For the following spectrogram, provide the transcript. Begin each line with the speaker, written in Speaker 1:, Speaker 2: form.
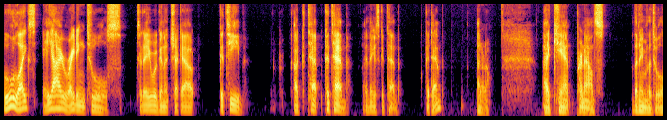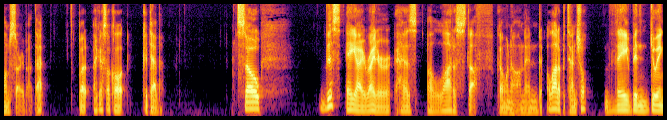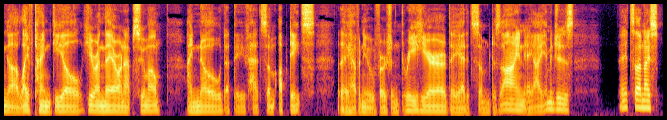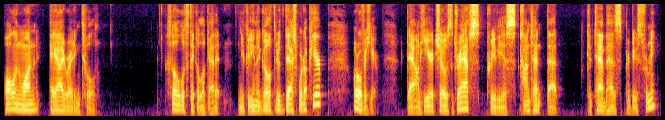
Speaker 1: Who likes AI writing tools? Today we're going to check out Katib. Uh, Katteb. Katteb. I think it's Katteb. Katteb? I don't know. I can't pronounce the name of the tool. I'm sorry about that. But I guess I'll call it Katteb. So this AI writer has a lot of stuff going on and a lot of potential. They've been doing a lifetime deal here and there on AppSumo. I know that they've had some updates. They have a new version 3 here. They added some design, AI images. It's a nice all in one AI writing tool. So let's take a look at it. You can either go through the dashboard up here or over here. Down here, it shows the drafts, previous content that Katteb has produced for me.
